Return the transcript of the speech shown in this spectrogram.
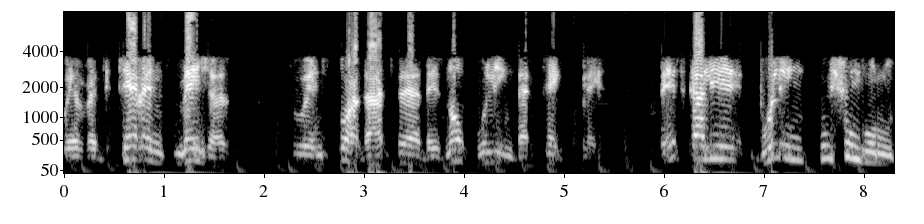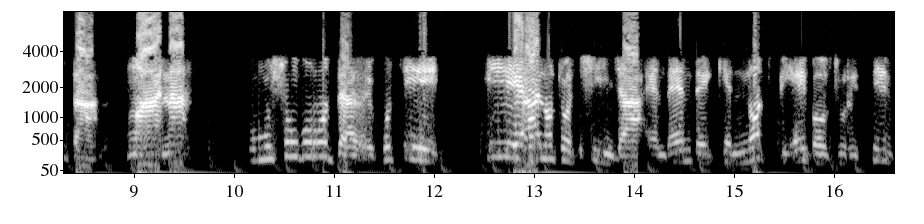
we have deterrent measures to ensure that uh, there's no bullying that takes place. Basically, bullying kushungurudza mwana, kumushungurudza zvekuti iye anotochinja and then they cannot be able to receive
